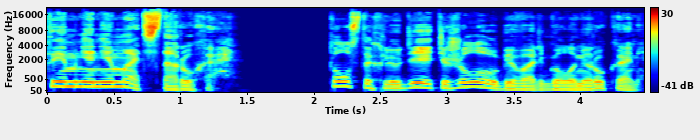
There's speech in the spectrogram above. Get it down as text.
«Ты мне не мать, старуха!» Толстых людей тяжело убивать голыми руками.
